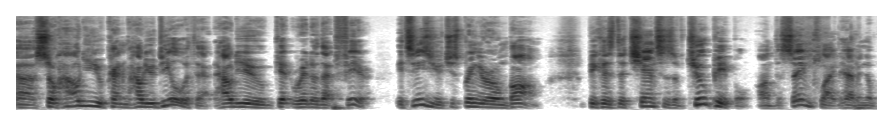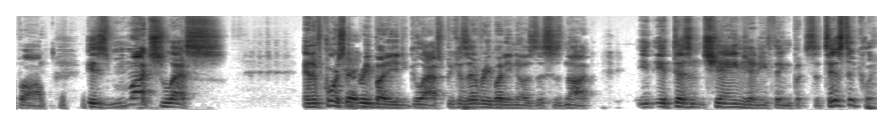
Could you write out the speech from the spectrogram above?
Uh, so how do you kind of how do you deal with that? How do you get rid of that fear? It's easy. You just bring your own bomb because the chances of two people on the same flight having a bomb is much less. And of course, everybody laughs because everybody knows this is not it, it doesn't change anything, but statistically,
